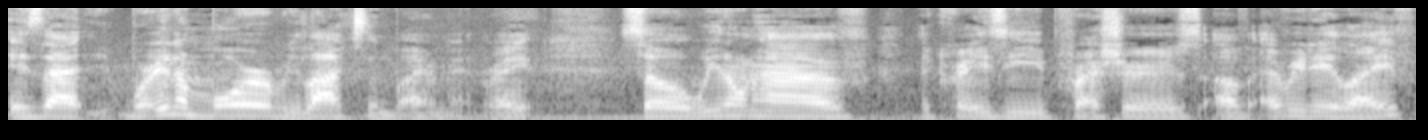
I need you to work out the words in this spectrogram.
is that we're in a more relaxed environment, right? So we don't have the crazy pressures of everyday life.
